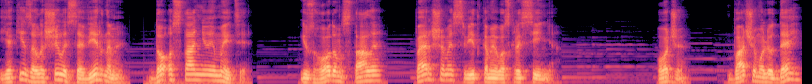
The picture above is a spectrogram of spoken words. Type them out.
які залишилися вірними до останньої миті і згодом стали першими свідками Воскресіння. Отже, бачимо людей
